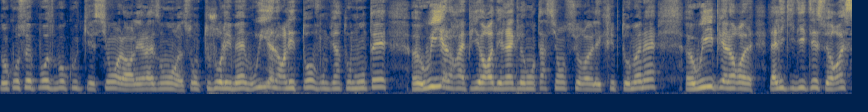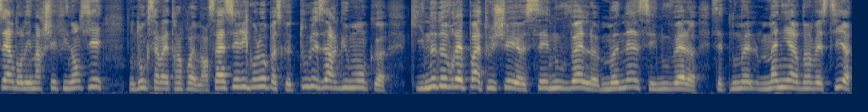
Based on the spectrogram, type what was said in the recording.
Donc on se pose beaucoup de questions. Alors les raisons sont toujours les mêmes. Oui, alors les taux vont bientôt monter. oui, alors et puis il y aura des réglementations sur euh, les crypto-monnaies. Euh, oui, puis alors euh, la liquidité se resserre dans les marchés financiers. Donc ça va être un problème. Alors c'est assez rigolo parce que tous les arguments qui ne devraient pas toucher ces nouvelles monnaies, ces nouvelles, cette nouvelle manière d'investir,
